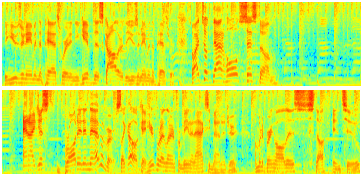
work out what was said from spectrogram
the username and the password, and you give the scholar the username and the password. So I took that whole system and I just brought it into Evaverse. Like, oh, okay, here's what I learned from being an Axie manager. I'm gonna bring all this stuff into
